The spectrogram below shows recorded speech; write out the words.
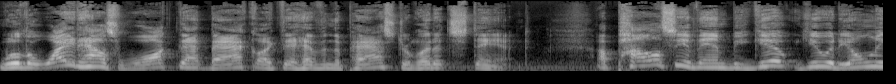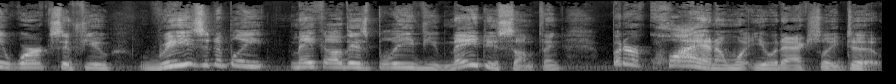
Will the White House walk that back like they have in the past or let it stand? A policy of ambiguity only works if you reasonably make others believe you may do something, but are quiet on what you would actually do.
